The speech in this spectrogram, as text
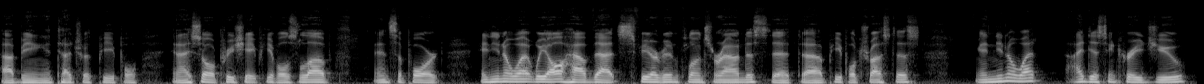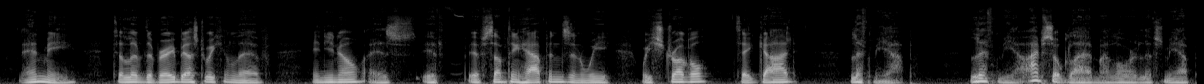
uh, being in touch with people, and I so appreciate people's love and support. And you know what? We all have that sphere of influence around us that uh, people trust us. And you know what? I just encourage you and me to live the very best we can live. And you know, as if if something happens and we, we struggle, say, God, lift me up. Lift me up. I'm so glad my Lord lifts me up.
